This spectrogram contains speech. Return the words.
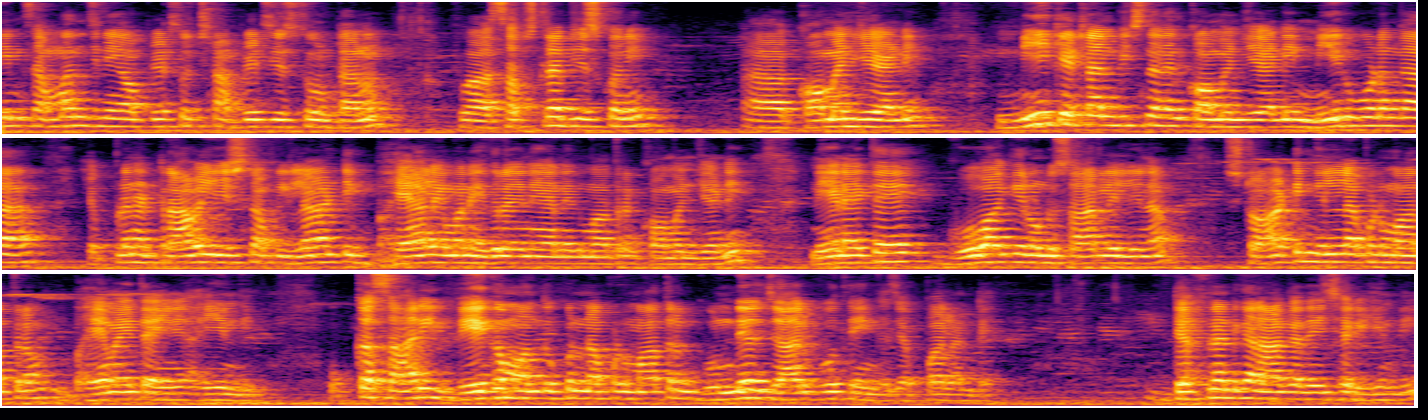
దీనికి సంబంధించిన అప్డేట్స్ వచ్చిన అప్డేట్స్ ఇస్తూ ఉంటాను. సబ్స్క్రైబ్ చేసుకొని కామెంట్ చేయండి. మీకు ఎట్లా అనిపించింది అనేది కామెంట్ చేయండి. మీరు కూడా ఎప్పుడైనా ట్రావెల్ చేసినప్పుడు ఇలాంటి భయాలు ఏమైనా ఎదురైనాయి అనేది మాత్రం కామెంట్ చేయండి. నేనైతే గోవాకి రెండు సార్లు వెళ్ళిన స్టార్టింగ్ వెళ్ళినప్పుడు మాత్రం భయం అయితే అయ్యింది. ఒక్కసారి వేగం అందుకున్నప్పుడు మాత్రం గుండెలు జారిపోతాయి ఇంకా చెప్పాలంటే. డెఫినెట్గా నాకు అదే జరిగింది.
